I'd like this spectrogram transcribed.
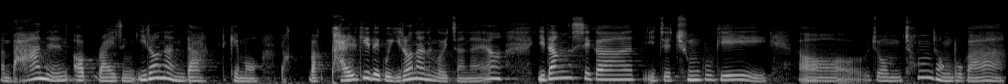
많은 uprising 일어난다 이렇게 뭐막 막 발기되고 일어나는 거 있잖아요. 이 당시가 이제 중국이 어좀 청정 부가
